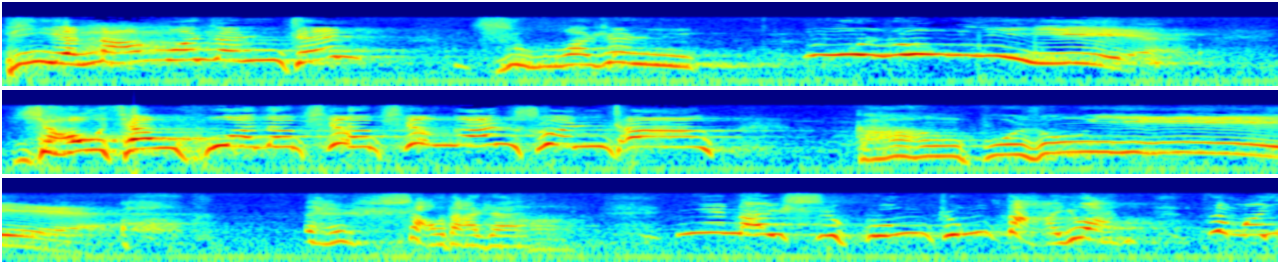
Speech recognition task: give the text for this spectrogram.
别那么认真。做人不容易，要想活得平平安顺畅，更不容易。哎邵大人，你乃是宫中大员，怎么也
